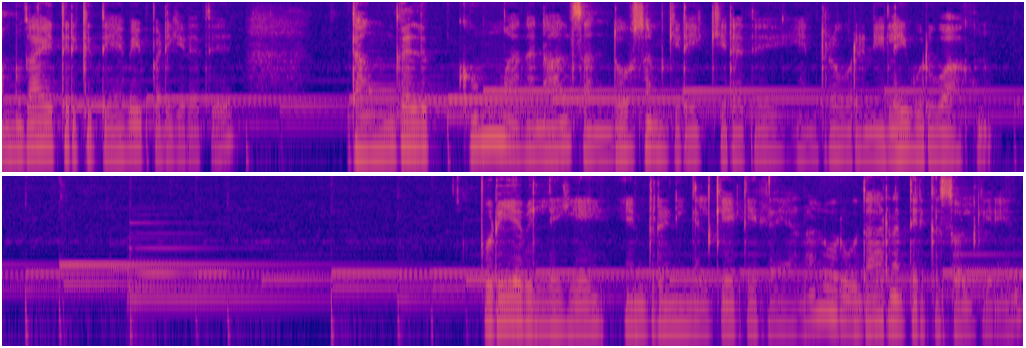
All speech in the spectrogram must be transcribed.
சமுதாயத்திற்கு தேவைப்படுகிறது. தங்களுக்கும் அதனால் சந்தோஷம் கிடைக்கிறது என்ற ஒரு நிலை உருவாகும். புரியவில்லையே என்று நீங்கள் கேட்டீர்களே ஆனால் ஒரு உதாரணத்திற்கு சொல்கிறேன்.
